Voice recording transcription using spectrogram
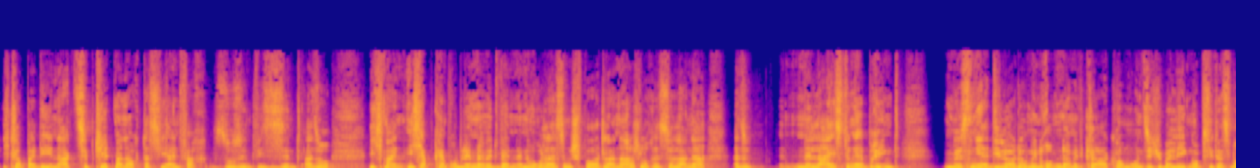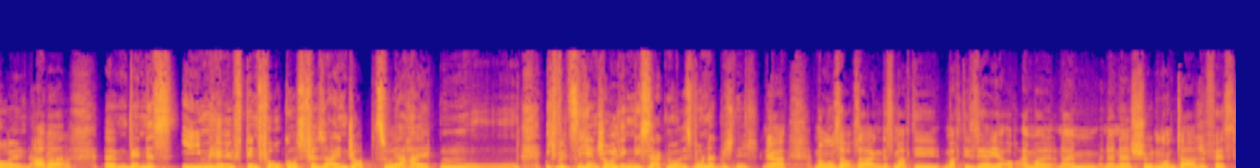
ich glaube, bei denen akzeptiert man auch, dass sie einfach so sind, wie sie sind. Also, ich meine, ich habe kein Problem damit, wenn ein Hochleistungssportler ein Arschloch ist. Solange er also eine Leistung erbringt, müssen ja die Leute um ihn rum damit klarkommen und sich überlegen, ob sie das wollen. Aber ähm, wenn das ihm hilft, den Fokus für seinen Job zu erhalten, ich will es nicht entschuldigen. Ich sag nur, es wundert mich nicht. Ja, man muss auch sagen, das macht die, macht die Serie auch einmal in, einem, in einer schönen Montage fest.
